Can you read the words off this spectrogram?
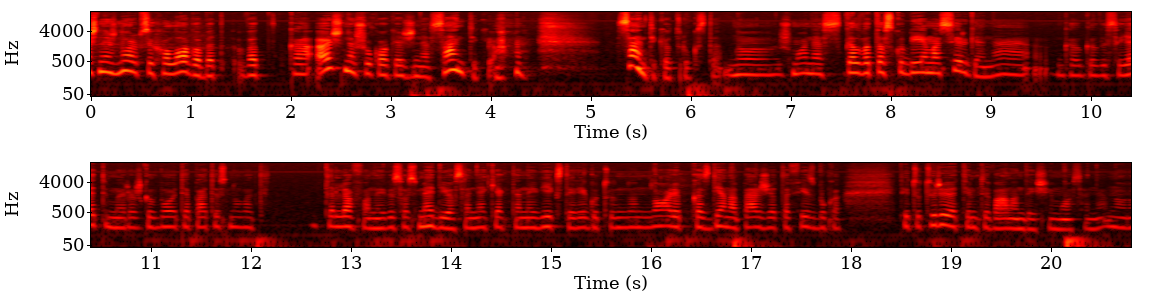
Aš nežinau, ar psichologo, bet vat, ką aš nešu kokią žinią santykio. santykio trūksta. Nu, žmonės, gal va tas skubėjimas irgi, ne, gal, gal visai atima ir aš galvoju tie patys, nu, va, telefonai, visos medijos, ne kiek tenai vyksta ir jeigu tu nu, nori kasdieną peržiūrėti tą Facebooką, tai tu turi atimti valandą iš šeimos, ne? Nu.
